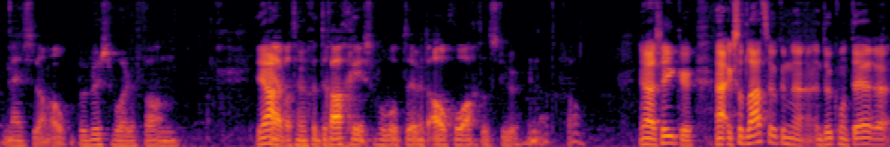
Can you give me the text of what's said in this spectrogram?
mensen dan ook bewust worden van ja. ja. wat hun gedrag is, bijvoorbeeld eh, met alcohol achter het stuur in dat geval. Ja, zeker. Nou, ik zat laatst ook een, eh, een documentaire,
